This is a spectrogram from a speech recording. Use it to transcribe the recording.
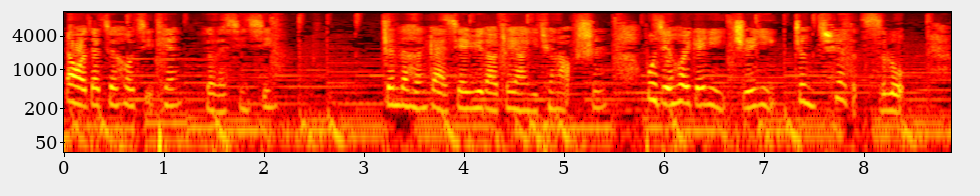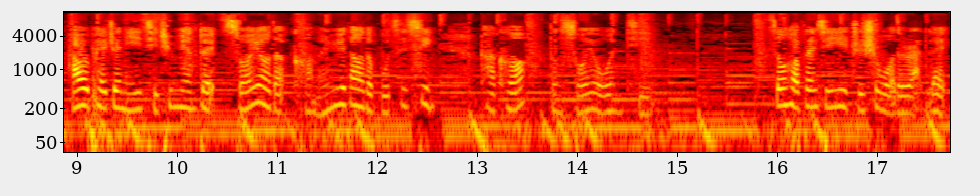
让我在最后几天有了信心。真的很感谢遇到这样一群老师，不仅会给你指引正确的思路，还会陪着你一起去面对所有的可能遇到的不自信、卡壳等所有问题。综合分析一直是我的软肋，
